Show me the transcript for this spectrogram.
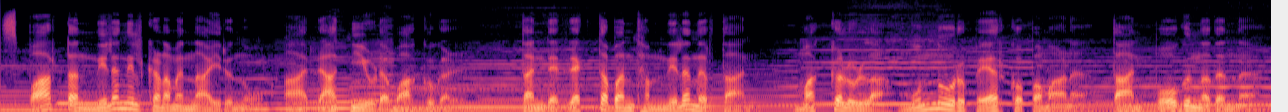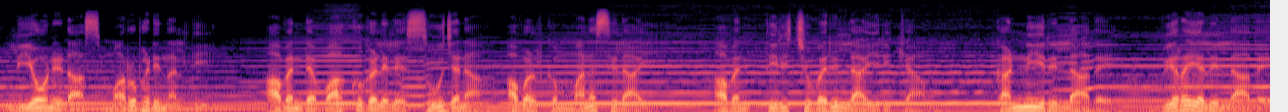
സ്പാർട്ട നിലനിൽക്കണമെന്നായിരുന്നു ആ രാജ്ഞിയുടെ വാക്കുകൾ. തന്റെ രക്തബന്ധം നിലനിർത്താൻ മക്കളുള്ള മുന്നൂറ് പേർക്കൊപ്പമാണ് താൻ പോകുന്നതെന്ന് ലിയോണിഡാസ് മറുപടി നൽകി. അവന്റെ വാക്കുകളിലെ സൂചന അവൾക്ക് മനസ്സിലായി. അവൻ തിരിച്ചു വരില്ലായിരിക്കാം. കണ്ണീരില്ലാതെ വിറയലില്ലാതെ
